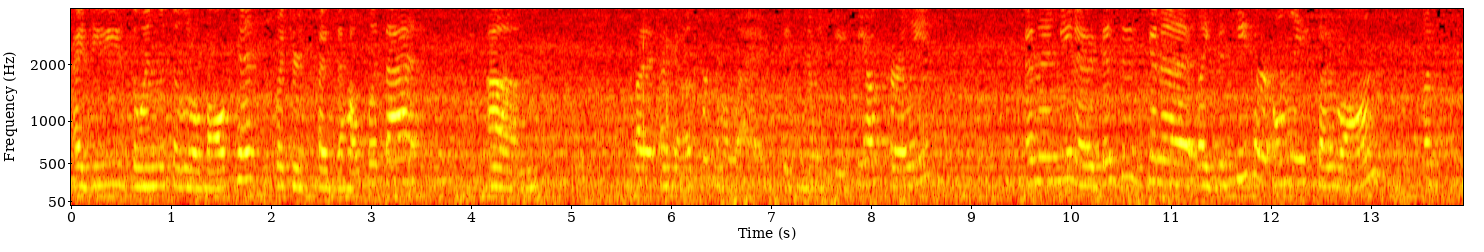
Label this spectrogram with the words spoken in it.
I do use the one with the little ball tips, which are supposed to help with that. Um, but okay, let's work on the legs so you can really see. See how curly? And then, you know, this is gonna, like the teeth are only so long. Let's,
